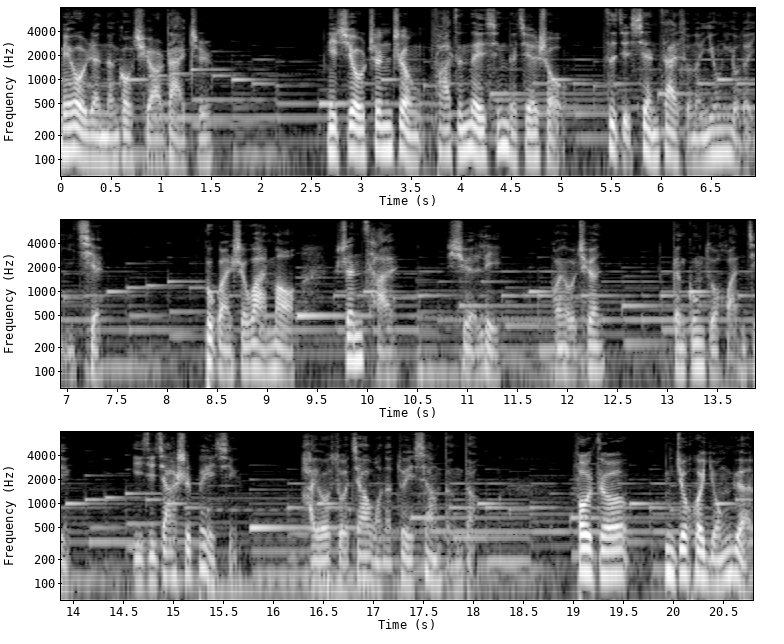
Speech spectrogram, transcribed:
没有人能够取而代之。你只有真正发自内心的接受自己现在所能拥有的一切，不管是外貌、身材、学历、朋友圈、跟工作环境，以及家世背景。还有所交往的对象等等，否则你就会永远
